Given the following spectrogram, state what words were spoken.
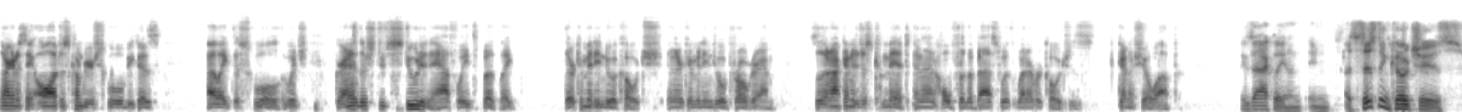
they're not to say, "Oh, I'll just come to your school because I like the school." Which, granted, they're stu- student athletes, but like they're committing to a coach and they're committing to a program, so they're not going to just commit and then hope for the best with whatever coach is going to show up. Exactly, and, and assistant coaches.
